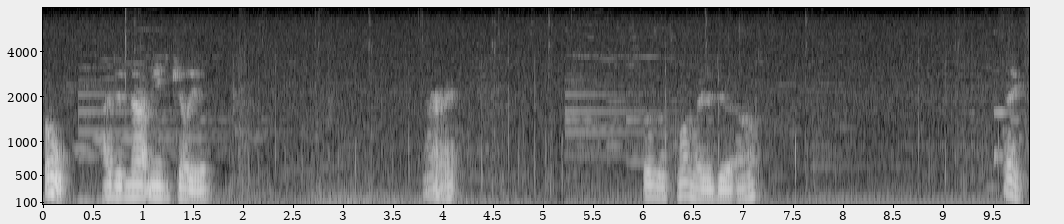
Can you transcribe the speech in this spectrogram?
Oh, I did not mean to kill you. Alright. Suppose that's one way to do it, huh? Thanks.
